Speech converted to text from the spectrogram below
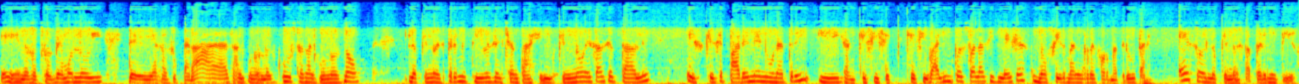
Eh, nosotros vemos lobby de bebidas azucaradas, algunos nos gustan, algunos no. Lo que no es permitido es el chantaje. Lo que no es aceptable es que se paren en un atril y digan que si se, que si va el impuesto a las iglesias no firman la reforma tributaria. Eso es lo que no está permitido.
